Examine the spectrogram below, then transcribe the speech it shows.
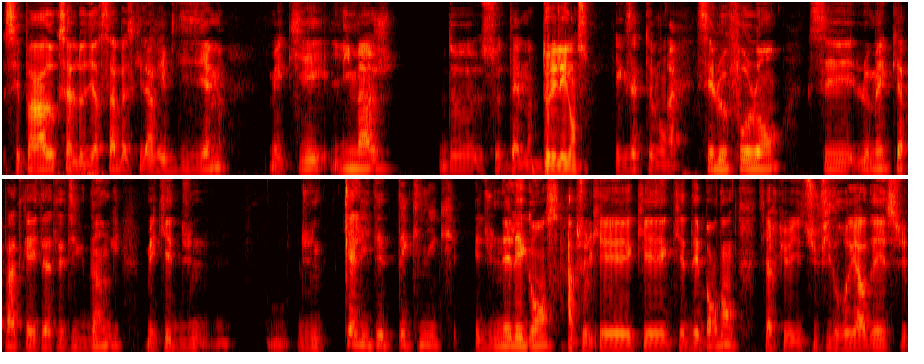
c'est paradoxal de dire ça parce qu'il arrive dixième, mais qui est l'image de ce thème. De l'élégance. Exactement. C'est le lent, c'est le mec qui a pas de qualité athlétique dingue, mais qui est d'une d'une qualité technique et d'une élégance qui est, qui, est, qui est, débordante. C'est-à-dire qu'il suffit de regarder, sur,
